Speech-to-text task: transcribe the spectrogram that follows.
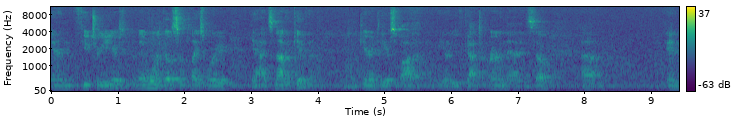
and future years. You know, they want to go someplace where, you yeah, it's not a given. You guarantee a spot up. You know, you've got to earn that. And so, um, and,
